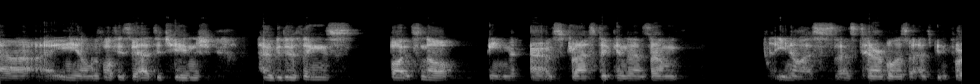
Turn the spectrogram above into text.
Uh, you know, we've obviously had to change how we do things, but it's not been as drastic and as um, you know, as, as terrible as it has been for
